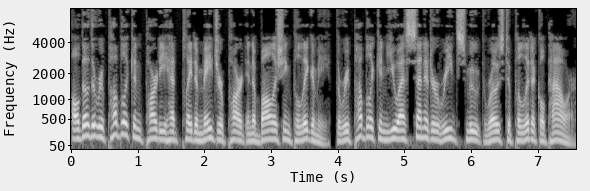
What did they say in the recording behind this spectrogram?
Although the Republican Party had played a major part in abolishing polygamy, the Republican U.S. Senator Reed Smoot rose to political power.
